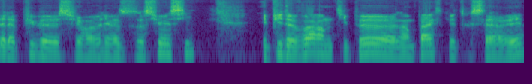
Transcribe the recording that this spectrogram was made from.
de la pub sur les réseaux sociaux aussi. Et puis de voir un petit peu l'impact que tout ça avait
